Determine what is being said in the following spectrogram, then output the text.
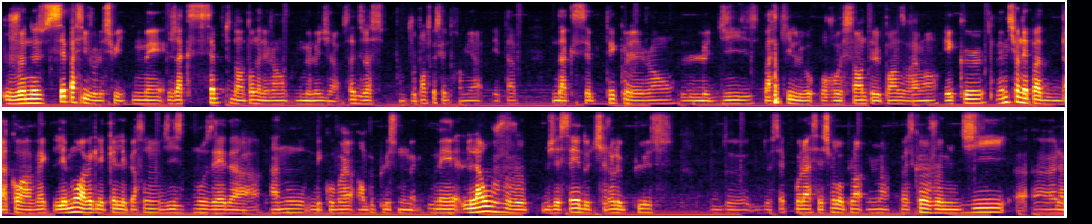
Je ne sais pas si je le suis, mais j'accepte d'entendre les gens me le dire. Ça déjà je pense que c'est une première étape d'accepter que les gens le disent parce qu'ils le ressentent et le pensent vraiment et que même si on n'est pas d'accord avec les mots avec lesquels les personnes nous disent nous aident à, à nous découvrir un peu plus nous-mêmes mais là où je- j'essaie de tirer le plus de, de ces pots-là, c'est sur le plan humain. Parce que je me dis, euh, euh,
